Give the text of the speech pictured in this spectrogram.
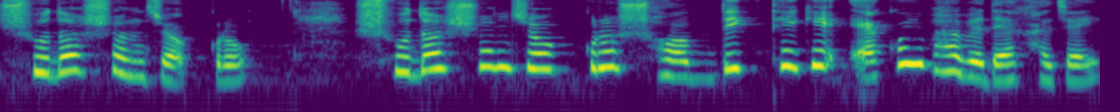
সুদর্শন চক্র। সুদর্শন চক্র সব দিক থেকে একইভাবে দেখা যায়।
